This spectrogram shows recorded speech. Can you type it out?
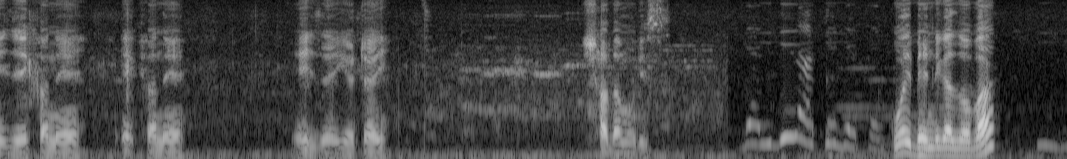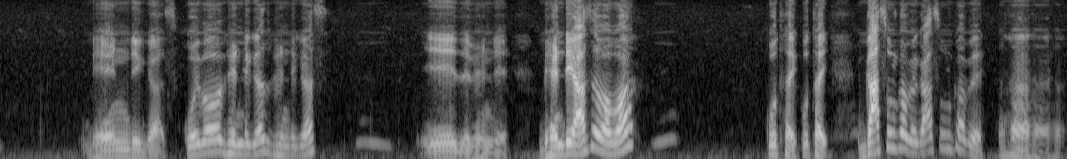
এই যে এখানে এখানে, এই জায়গাটায় সাদা মরিচ। কই ভেন্ডি গাছ বাবা? ভেন্ডি গাছ। কই বাবা ভেন্ডি গাছ ভেন্ডি গাছ? এই যে ভেন্ডি। ভেন্ডি আছে বাবা? কোথায় কোথায়? গাছ উল্কাবে গাছ উল্কাবে। হ্যাঁ হ্যাঁ হ্যাঁ।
